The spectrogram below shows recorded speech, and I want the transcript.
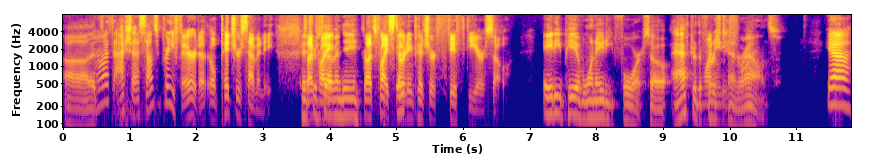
Uh, that's, no, that's actually that sounds pretty fair. To, oh, pitcher seventy. Pitcher so probably, seventy. So that's probably starting pitcher fifty or so. ADP of one eighty four. So after the first ten rounds. Yeah,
